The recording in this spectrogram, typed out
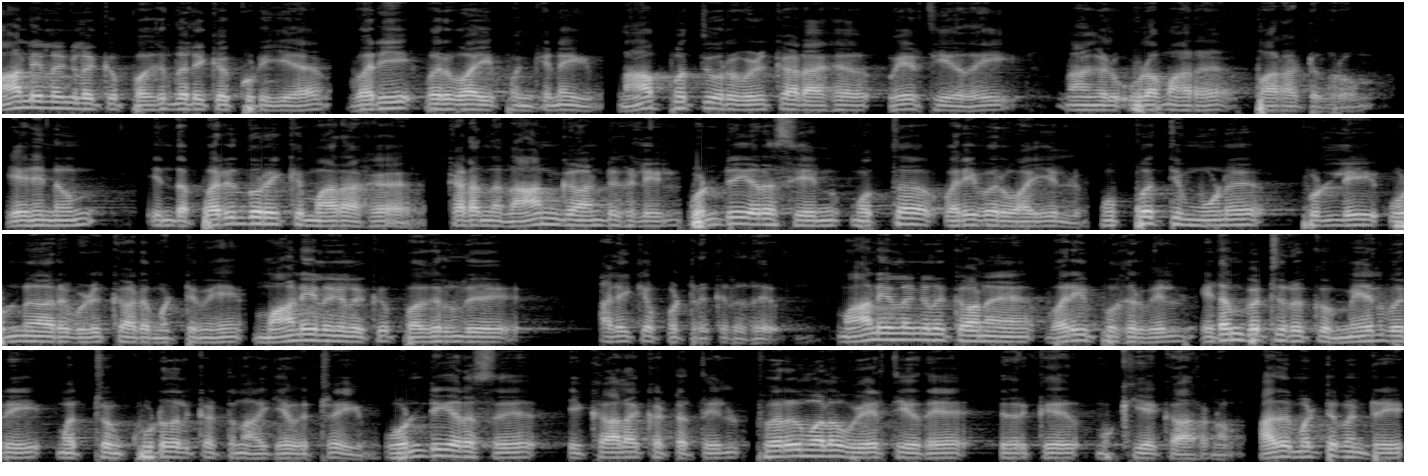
மாநிலங்களுக்கு பகிர்ந்தளிக்கக்கூடிய வரி வருவாய் பங்கினை நாற்பத்தி ஒரு விழுக்காடாக உயர்த்தியதை நாங்கள் உளமாற பாராட்டுகிறோம். எனினும் இந்த பரிந்துரைக்கு மாறாக கடந்த நான்கு ஆண்டுகளில் ஒன்றிய அரசின் மொத்த வரி வருவாயில் முப்பத்தி மூணு புள்ளி ஒன்று ஆறு விழுக்காடு மட்டுமே மாநிலங்களுக்கு பகிர்ந்து அளிக்கப்பட்டிருக்கிறது மாநிலங்களுக்கான வரி பகிர்வில் இடம்பெற்றிருக்கும் மேல்வரி மற்றும் கூடுதல் கட்டணம் ஆகியவற்றை ஒன்றிய அரசு இக்காலகட்டத்தில் பெருமளவு உயர்த்தியதே இதற்கு முக்கிய காரணம். அது மட்டுமின்றி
